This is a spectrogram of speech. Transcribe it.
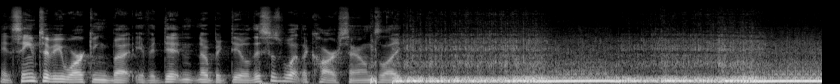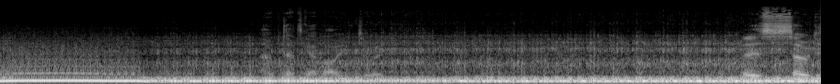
It seemed to be working, but if it didn't, no big deal. This is what the car sounds like. I hope that's got volume to it. So distinct.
